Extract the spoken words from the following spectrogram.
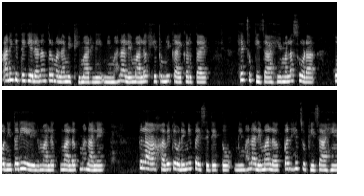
आणि तिथे गेल्यानंतर मला मिठी मारली. मी म्हणाले मालक हे तुम्ही काय करताय? हे चुकीचं आहे. मला सोडा. कोणीतरी येईल. मालक मालक म्हणाले तुला हवे तेवढे मी पैसे देतो. मी म्हणाले मालक पण हे चुकीचं आहे.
